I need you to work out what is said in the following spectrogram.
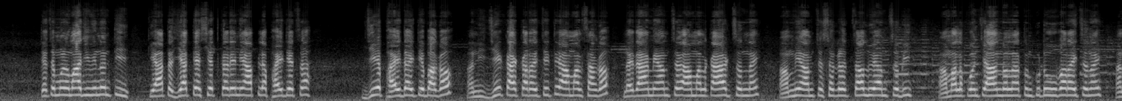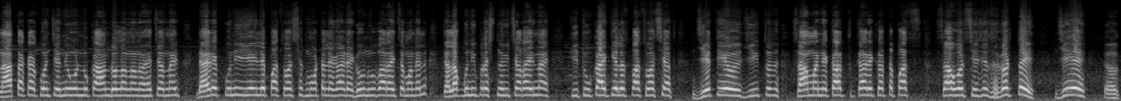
त्याच्यामुळे माझी विनंती की आता ज्या त्या शेतकऱ्यांनी आपल्या फायद्याचा जे फायदा आहे ते बघाव आणि जे काय करायचे ते आम्हाला सांगाव. नाही तर आम्ही आमचं आम्हाला काय अडचण नाही. आम्ही आमचं सगळं चालू आहे आमचं बी. आम्हाला कोणत्या आंदोलनातून कुठं उभं राहायचं नाही. आणि आता काय कोणत्या निवडणुका आंदोलनानं ह्याच्या नाहीत. डायरेक्ट कुणी येईले पाच वर्षात मोठ्याल्या गाड्या घेऊन उभं राहायचं म्हणाले त्याला कुणी प्रश्न विचारायला नाही. की तू काय केलंस पाच वर्षात? जे ते जी तर सामान्य का कार्यकर्ता पाच सहा वर्ष जे झगडतंय जे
